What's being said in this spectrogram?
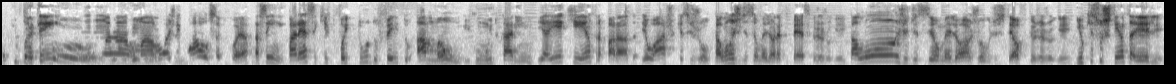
É tipo, que é tem tipo uma, uma né? loja igual, sabe qual é? Assim, parece que foi tudo feito à mão e com muito carinho. E aí é que entra a parada. Eu acho que esse jogo tá longe de ser o melhor FPS que eu já joguei. Tá longe de ser o melhor jogo de stealth que eu já joguei. E o que sustenta ele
